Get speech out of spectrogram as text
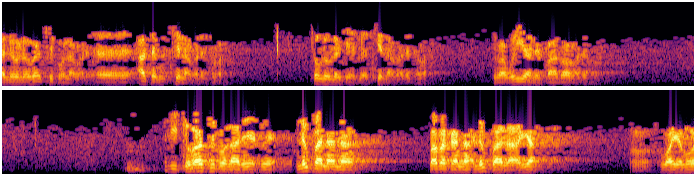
အလိုလိုပဲဖြစ်ပေါ်လာပါတယ်အဲအသက်ဖြစ်လာပါတယ်ဒီမှာထုတ်လုပ်လိုက်တဲ့အတွက်ဖြစ်လာပါတယ်ဒီမှာဒီမှာဝိရိယလည်းပါသွားပါတယ်ဒီတောအဖြစ်ပေါ်လာတဲ့အတွက်အလုပ္ပနာနာပပကနာအလုပ္ပါရာယ ဝါယမော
